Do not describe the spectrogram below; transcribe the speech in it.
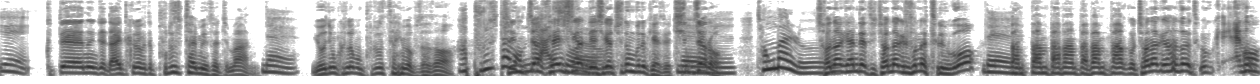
예, 그때는 이제 나이트클럽에 브루스 타임이 있었지만 네. 요즘 클럽은 브루스 타임이 없어서 아 브루스 타임이 없는 게 진짜 아쉬워요. 3시간 4시간 추는 분들 계세요. 진짜로. 네, 정말로. 전화기 한 대 전화기를 손에 들고 네. 빰빰빰빰빰빰 전화기 한 손에 들고 계속 어,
